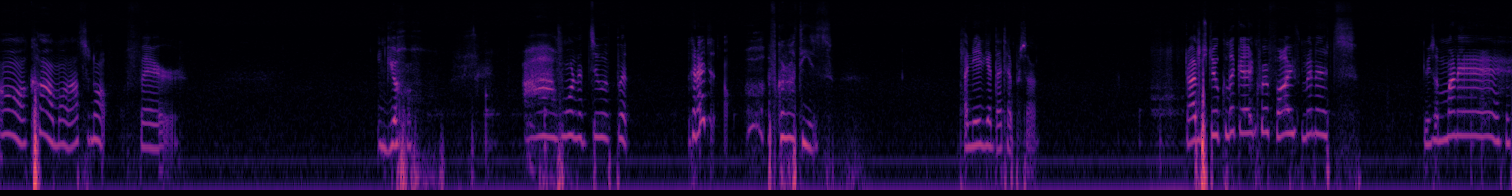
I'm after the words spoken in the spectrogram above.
Oh, come on, that's not fair. Yo. Ah, I want to do it, but can I just? Oh, I forgot about these. I need to get that ten percent. Time still clicking for five minutes. Give me some money.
